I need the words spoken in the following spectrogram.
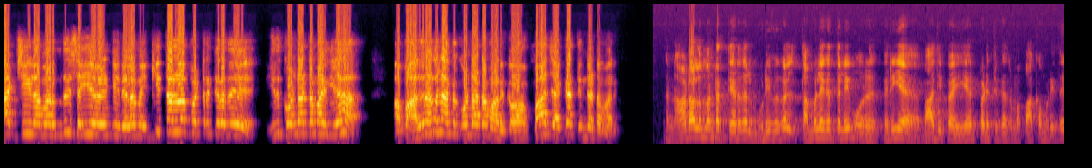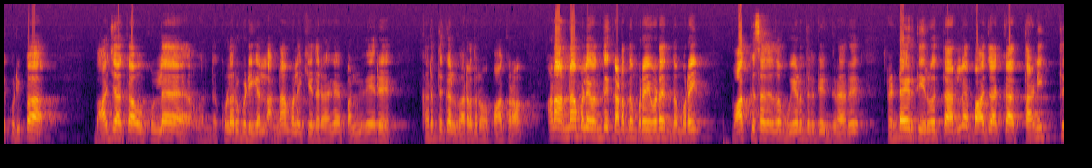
ஆட்சியில் அமர்ந்து செய்ய வேண்டிய நிலைமைக்கு தள்ளப்பட்டிருக்கிறது. இது கொண்டாட்டமா இல்லையா? அப்ப அதனால நாங்க கொண்டாட்டமா இருக்கோம். பாஜக திண்டாட்டமா இருக்கு. நாடாளுமன்ற தேர்தல் முடிவுகள் தமிழகத்திலையும் ஒரு பெரிய பாதிப்பை ஏற்படுத்தியிருக்கிறத நம்ம பார்க்க முடியுது. குறிப்பாக பாஜகவுக்குள்ள அந்த குளறுபடிகள் அண்ணாமலைக்கு எதிராக பல்வேறு கருத்துக்கள் வர்றதை நம்ம பார்க்குறோம். ஆனால் அண்ணாமலை வந்து கடந்த முறையை விட இந்த முறை வாக்கு சதவீதம் உயர்ந்திருக்குங்கிறாரு. ரெண்டாயிரத்தி இருபத்தாறில் பாஜக தனித்து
